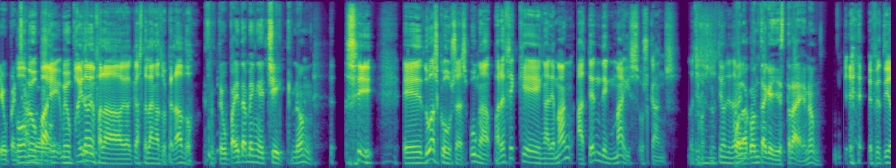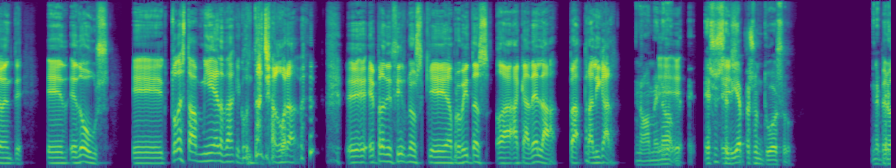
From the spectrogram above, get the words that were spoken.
eu pensando... Como meu pai, meu pai tamén eh, fala castelán atropelado. Teu pai tamén é chic, non? sí. Eh, dúas cousas. Unha, parece que en alemán atenden máis os cans. Pola conta que lles trae, non? Efectivamente. E, e dous, eh, toda esta mierda que contache agora eh, é para dicirnos que aproveitas a, a cadela para, para ligar. No, home, no. Eh, eso sería eso. presuntuoso. Porque, pero,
